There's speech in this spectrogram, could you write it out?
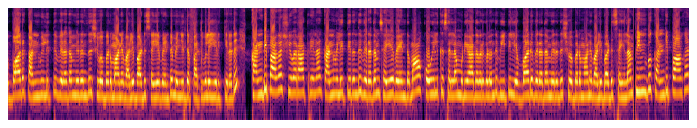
எவ்வாறு கண் விழித்து விரதம் இருந்து சிவபெருமானை வழிபாடு செய்ய வேண்டும் என்று இந்த பதிவில் இருக்கிறது. கண்டிப்பாக சிவராத்திரினா கண் விழித்திருந்து விரதம் செய்ய வேண்டுமா? கோயிலுக்கு செல்ல முடியாதவர்கள் வந்து வீட்டில் எவ்வாறு விரதம் இருந்து சிவபெருமானை வழிபாடு செய்யலாம்? பின்பு கண்டிப்பாக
